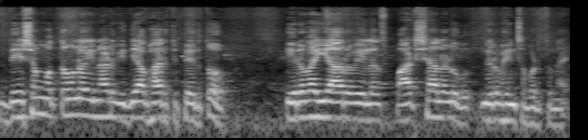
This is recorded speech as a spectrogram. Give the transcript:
దేశం మొత్తంలో ఈనాడు విద్యాభారతి పేరుతో ఇరవై ఆరు వేల పాఠశాలలు నిర్వహించబడుతున్నాయి.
